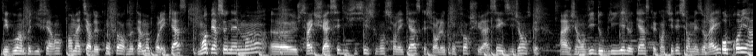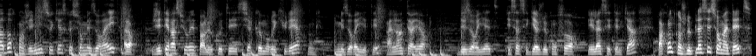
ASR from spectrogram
des goûts un peu différents en matière de confort, notamment pour les casques. Moi, personnellement, euh, c'est vrai que je suis assez difficile souvent sur les casques, sur le confort, je suis assez exigeant parce que j'ai envie d'oublier le casque quand il est sur mes oreilles. Au premier abord, quand j'ai mis ce casque sur mes oreilles, alors j'étais rassuré par le côté circumauriculaire, donc mes oreilles étaient à l'intérieur oreillettes, et ça c'est gage de confort, et là c'était le cas. Par contre, quand je le plaçais sur ma tête,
